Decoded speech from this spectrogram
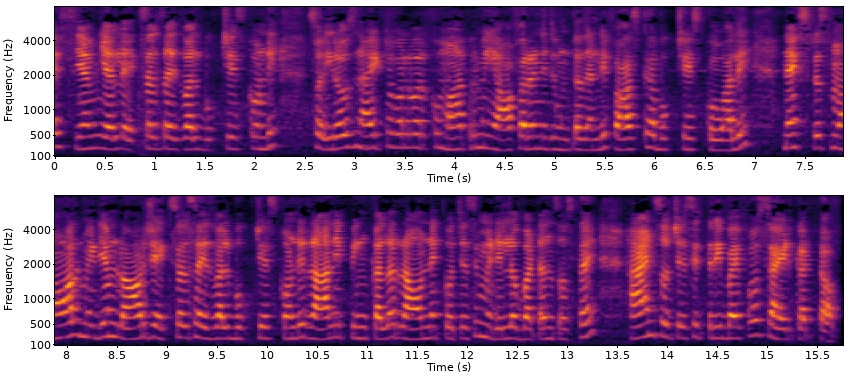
S M L XL size వాళ్ళు బుక్ చేసుకోండి. సో ఈ రోజు నైట్ ట్వెల్వ్ వరకు మాత్రమే ఈ ఆఫర్ అనేది ఉంటదండి. ఫాస్ట్గా బుక్ చేసుకోవాలి. Next small medium large XL size వాళ్ళు బుక్ చేసుకోండి. Rani pink colour round neck వచ్చేసి మిడిల్లో బటన్స్ వస్తాయి. హ్యాండ్స్ వచ్చేసి three by four side cut top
